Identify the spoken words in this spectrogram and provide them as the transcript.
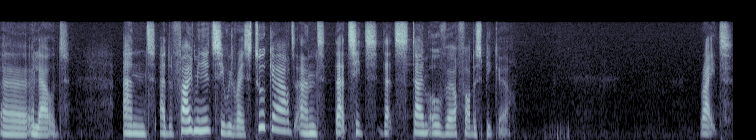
uh, allowed. And at the five minutes, he will raise two cards and that's it. That's time over for the speaker. Right.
